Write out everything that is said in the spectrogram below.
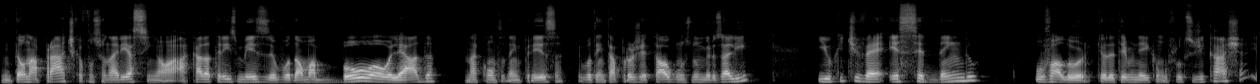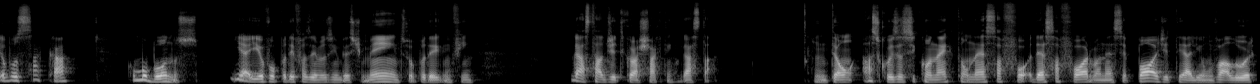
Então, na prática, funcionaria assim: ó, a cada três meses eu vou dar uma boa olhada na conta da empresa, eu vou tentar projetar alguns números ali, e o que tiver excedendo o valor que eu determinei como fluxo de caixa, eu vou sacar como bônus. E aí eu vou poder fazer meus investimentos, vou poder, enfim, gastar do jeito que eu achar que tem que gastar. Então, as coisas se conectam nessa dessa forma, né? Você pode ter ali um valor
